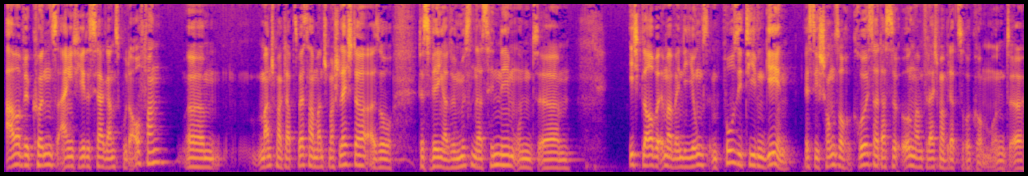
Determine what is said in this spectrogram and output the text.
aber wir können es eigentlich jedes Jahr ganz gut auffangen. Ähm, manchmal klappt es besser, manchmal schlechter. Also deswegen, also wir müssen das hinnehmen und ähm, ich glaube immer, wenn die Jungs im Positiven gehen, ist die Chance auch größer, dass sie irgendwann vielleicht mal wieder zurückkommen. Und äh,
